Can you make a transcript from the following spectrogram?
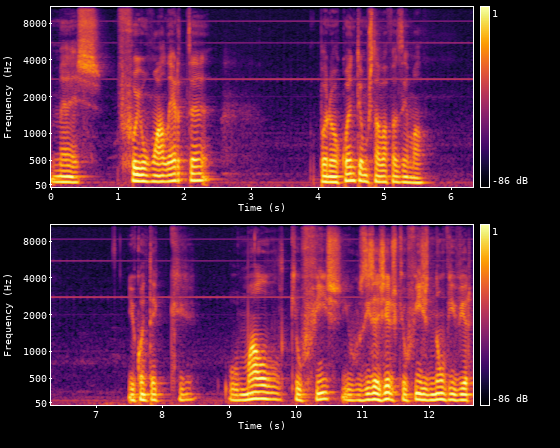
mas foi um alerta para o quanto eu me estava a fazer mal e o quanto é que o mal que eu fiz e os exageros que eu fiz de não viver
